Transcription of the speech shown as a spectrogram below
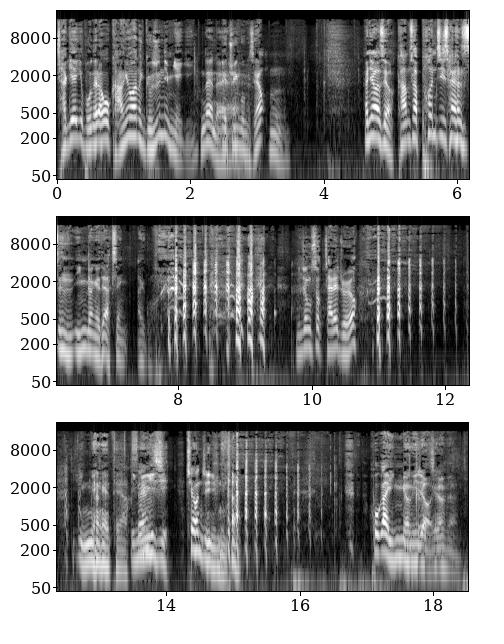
자기에게 보내라고 강요하는 교수님 얘기. 네네. 의 주인공이세요. 음. 안녕하세요. 감사 펀지 사연 쓴 익명의 대학생. 아이고. 민정수석 잘해줘요. 익명의 대학생 익명이지. 최원준입니다. 호가 익명이죠. 그렇죠. 이러면.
